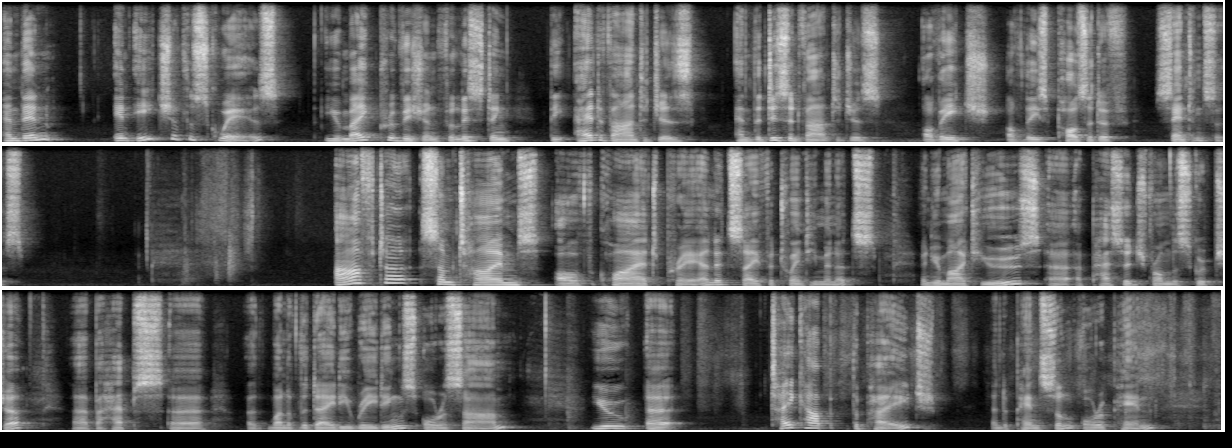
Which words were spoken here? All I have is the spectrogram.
And then in each of the squares, you make provision for listing the advantages and the disadvantages of each of these positive sentences. After some times of quiet prayer, let's say for 20 minutes, and you might use uh, a passage from the scripture, uh, perhaps uh, uh one of the daily readings or a psalm, you uh, take up the page and a pencil or a pen,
